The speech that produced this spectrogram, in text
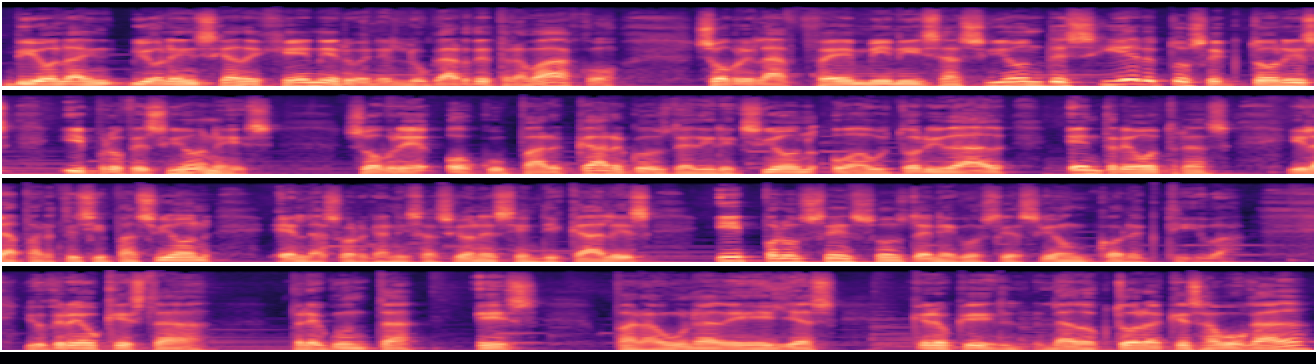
violencia de género en el lugar de trabajo, sobre la feminización de ciertos sectores y profesiones, sobre ocupar cargos de dirección o autoridad, entre otras, y la participación en las organizaciones sindicales y procesos de negociación colectiva. Yo creo que esta pregunta es para una de ellas, creo que la doctora que es abogada,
